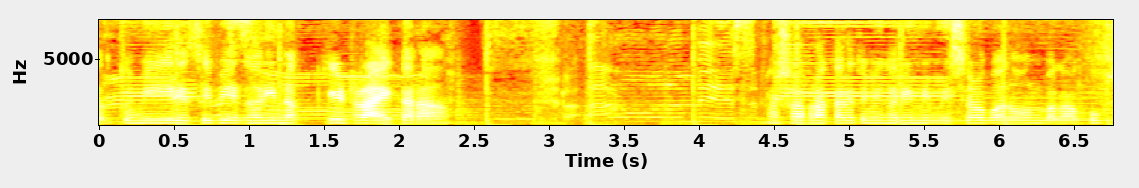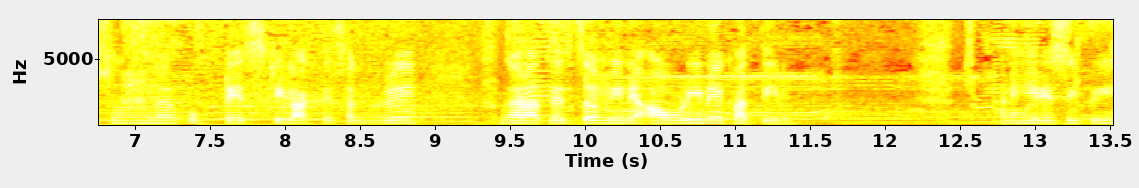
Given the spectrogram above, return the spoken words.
तर तुम्ही ही रेसिपी घरी नक्की ट्राय करा. अशा प्रकारे तुम्ही घरी मिसळ बनवून बघा. खूप सुंदर खूप टेस्टी लागते. सगळे घरातले चवीने आवडीने खातील. आणि ही रेसिपी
